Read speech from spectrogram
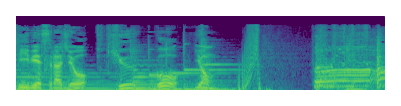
TBS ラジオ954 Oh. oh.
